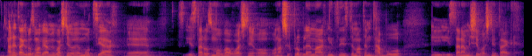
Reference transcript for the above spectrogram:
Ale tak, rozmawiamy właśnie o emocjach, jest ta rozmowa właśnie o, o naszych problemach, nic nie jest tematem tabu i, i staramy się właśnie tak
